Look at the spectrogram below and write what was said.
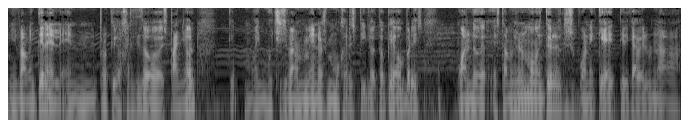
mismamente en el, en el, propio ejército español, que hay muchísimas menos mujeres piloto que hombres. Cuando estamos en un momento en el que se supone que tiene que haber una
